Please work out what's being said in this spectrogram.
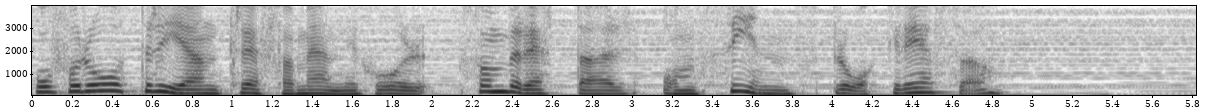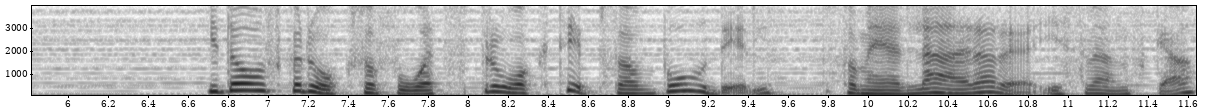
och får återigen träffa människor som berättar om sin språkresa. Idag ska du också få ett språktips av Bodil som är lärare i svenska.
